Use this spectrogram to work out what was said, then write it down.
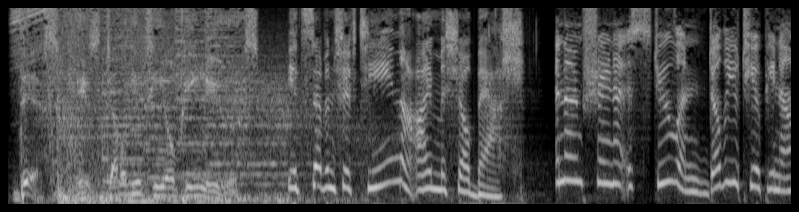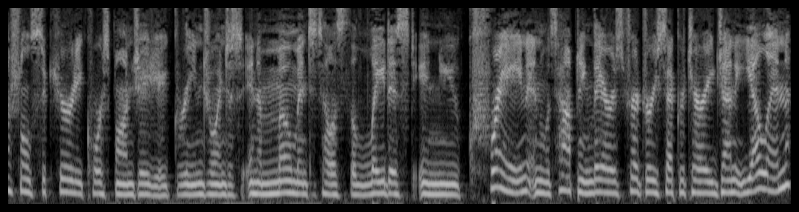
This is WTOP News. It's 715. I'm Michelle Basch. And I'm Shayna Estulin. WTOP National Security Correspondent JJ Green joins us in a moment to tell us the latest in Ukraine. And what's happening there is Treasury Secretary Janet Yellen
